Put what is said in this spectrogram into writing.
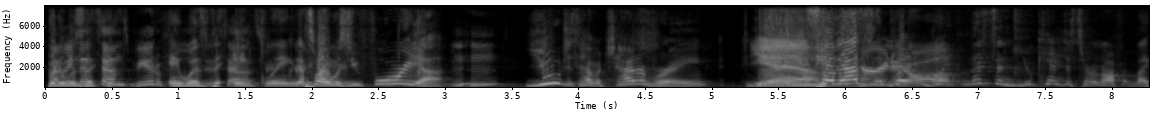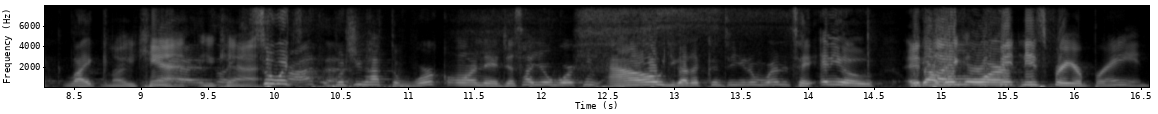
But I it mean, was that like the- sounds beautiful. It was It the inkling. That's why it was euphoria. Mm-hmm. You just have a chatter-brain. Yeah. So that's turn it but, off. but listen, you can't just turn it off like like. No, you can't. Yeah, you like- can't. So it's process. but you have to work on it. Just how you're working out, you got to continue to meditate. Anyhow, we It's got like one more. fitness for your brain.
